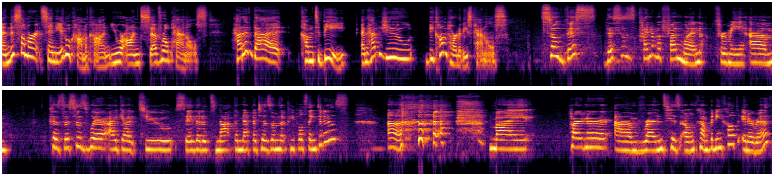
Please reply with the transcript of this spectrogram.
And this summer at San Diego Comic Con, you were on several panels. How did that come to be? And how did you become part of these panels? So this this is kind of a fun one for me. Um, because this is where I get to say that it's not the nepotism that people think it is. Uh, my partner um, runs his own company called Intermyth,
